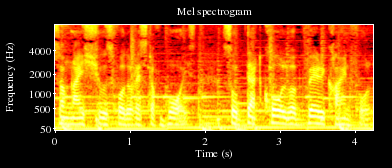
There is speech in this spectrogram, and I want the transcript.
some nice shoes for the rest of boys? So that call were very kindful.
